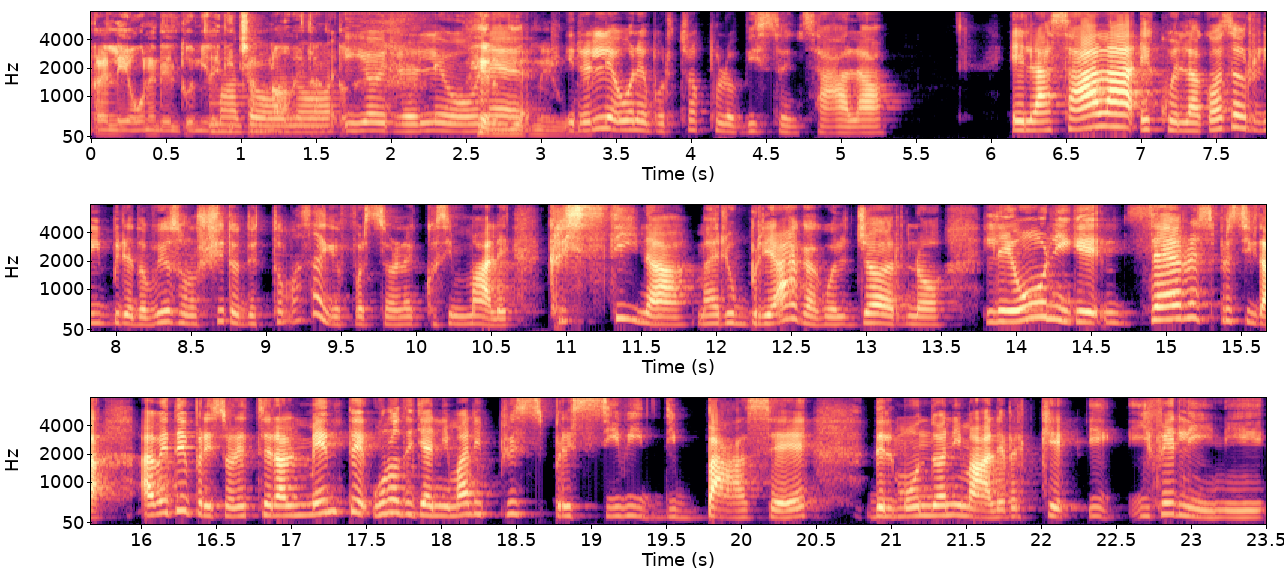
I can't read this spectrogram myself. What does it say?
Re Leone del 2019. Madonna, tanto io il Re Leone, il Re Leone purtroppo l'ho visto in sala. E la sala è quella cosa orribile dove io sono uscita e ho detto: Ma sai che forse non è così male? Cristina, ma eri ubriaca quel giorno? Leoni che zero espressività. Avete preso letteralmente uno degli animali più espressivi di base del mondo animale perché i, i felini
